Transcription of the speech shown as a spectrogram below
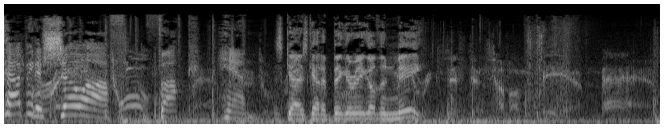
It's Always happy to show off. Fuck him. This guy's got a bigger ego than me. existence of a mere man.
